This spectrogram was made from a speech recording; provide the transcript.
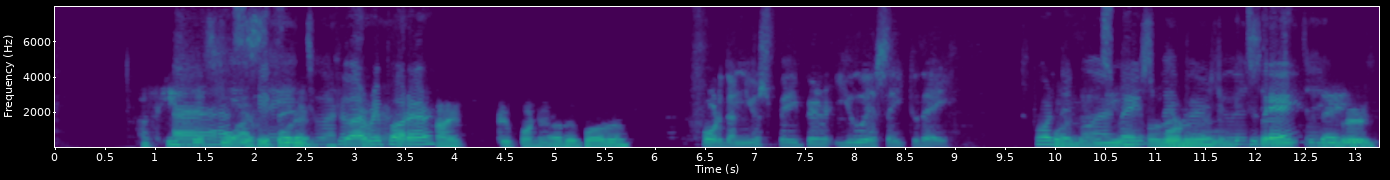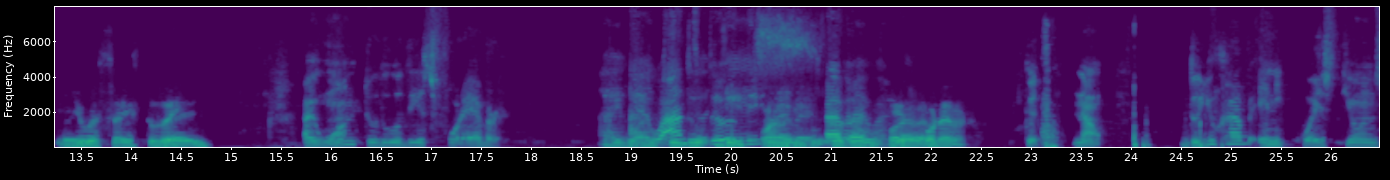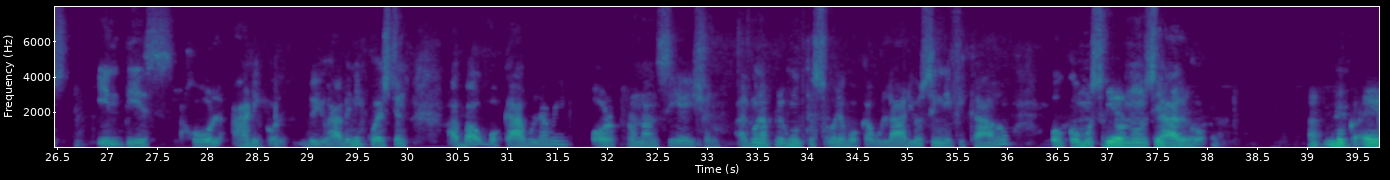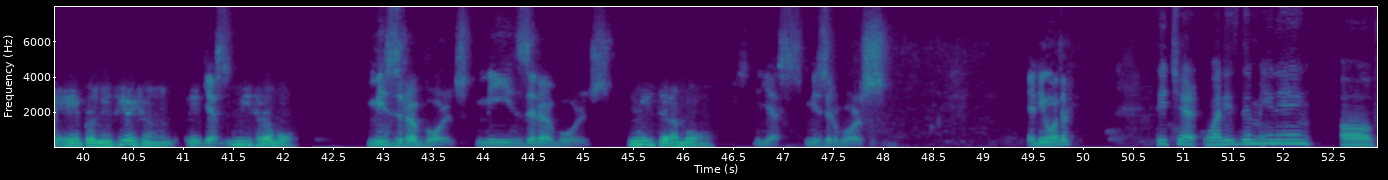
As he says to as our he reporter, to a reporter, I, Reporter. A reporter. For the newspaper USA Today. For For the the newspaper newspaper today. Today. USA Today. I want to do this forever. I I want to do this forever. Forever. forever. Good. Now, do you have any questions in this whole article? Do you have any questions about vocabulary or pronunciation? ¿Alguna pregunta sobre vocabulario, significado o cómo se Yes, pronuncia teacher. algo? Uh, voc- eh, eh, pronunciation. eh, Yes. Miserable. Miserables, miserables. Miserable. Yes, miserables. Any other? Teacher, what is the meaning of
